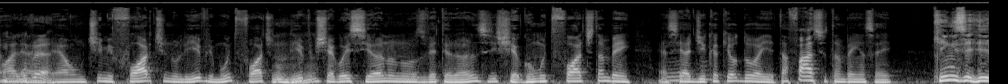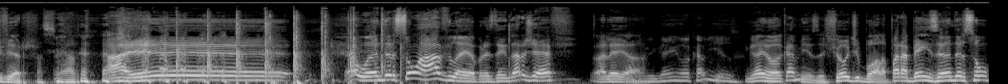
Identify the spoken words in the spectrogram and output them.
Olha, ver. Uhum. é um time forte no livre, muito forte no livre, que chegou esse ano nos veteranos e chegou muito forte também. Essa é Uhum. a dica que eu dou aí. Tá fácil também essa aí. 15 River. Tá certo. Aê! É o Anderson Ávila aí, o presidente da Argef. Olha aí, ó. Ele ganhou a camisa. Ganhou a camisa. Show de bola. Parabéns, Anderson.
